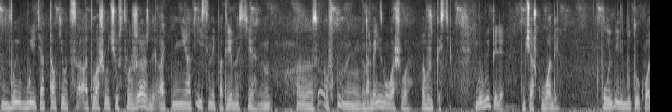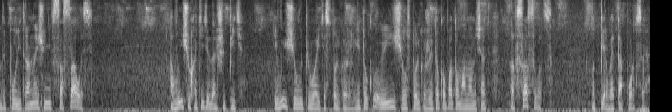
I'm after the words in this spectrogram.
вы будете отталкиваться от вашего чувства жажды, а не от истинной потребности организма вашего в жидкости. Вы выпили там, чашку воды, пол, или бутылку воды пол-литра, она еще не всосалась, а вы еще хотите дальше пить. И вы еще выпиваете столько же, и, только, и еще столько же, и только потом она начинает всасываться. Вот первая та порция.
